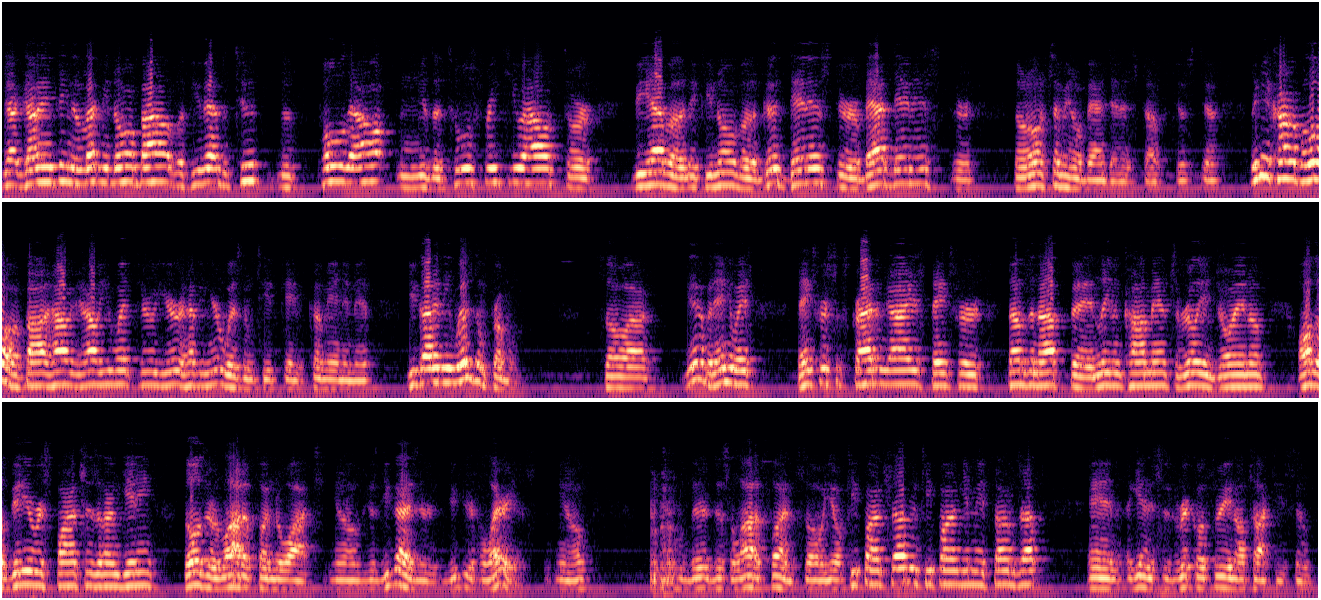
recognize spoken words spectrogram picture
got, got anything to let me know about, if you have the tooth the pulled out and the tools freak you out, or if you have a, if you know of a good dentist or a bad dentist, or no, don't send me no bad dentist stuff. Just uh, Leave me a comment below about how how you went through your having your wisdom teeth came, come in and if you got any wisdom from them. So uh, yeah, but anyways, thanks for subscribing, guys. Thanks for thumbsing up and leaving comments. I'm really enjoying them. All the video responses that I'm getting, those are a lot of fun to watch. You know, because you guys are you're hilarious. you know, they're just a lot of fun. So, you know, keep on subbing, keep on giving me a thumbs up. And again, this is Rickco3, and I'll talk to you soon.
